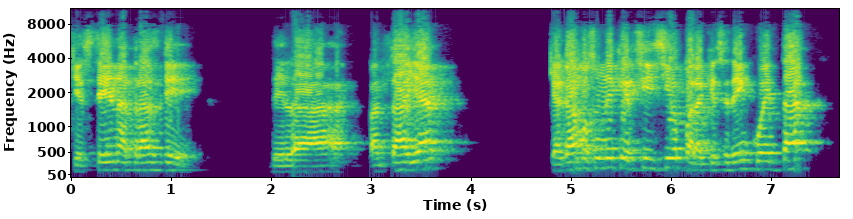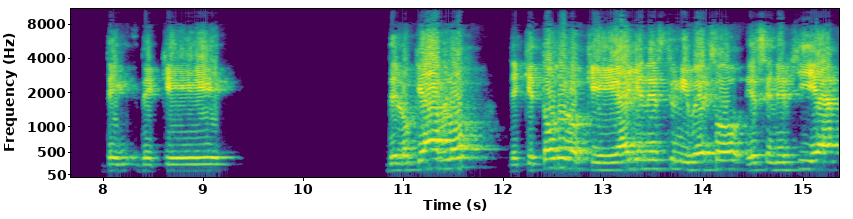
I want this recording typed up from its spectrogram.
que estén atrás de, de la pantalla que hagamos un ejercicio para que se den cuenta de, que, de lo que hablo, de que todo lo que hay en este universo es energía,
